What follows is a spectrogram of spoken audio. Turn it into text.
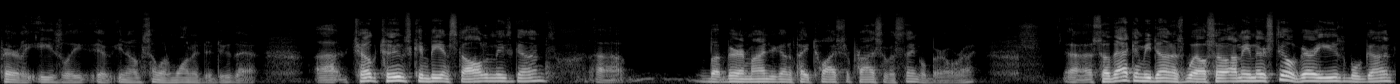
fairly easily if you know if someone wanted to do that. Uh, choke tubes can be installed in these guns, uh, but bear in mind you're going to pay twice the price of a single barrel, right? Uh, so that can be done as well. So I mean, they're still very usable guns.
